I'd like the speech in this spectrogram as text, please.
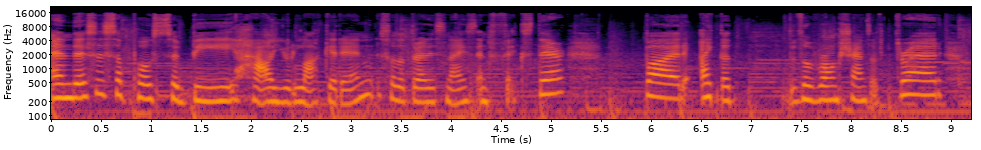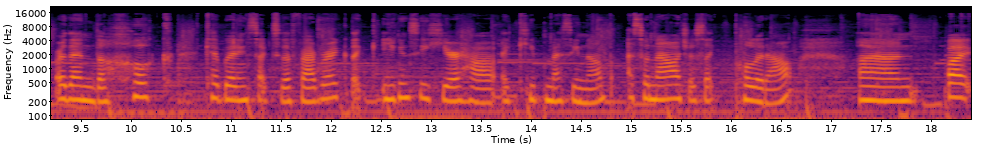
And this is supposed to be how you lock it in so the thread is nice and fixed there. But I the the wrong strands of thread or then the hook kept getting stuck to the fabric. Like you can see here how I keep messing up. So now I just like pull it out. And but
